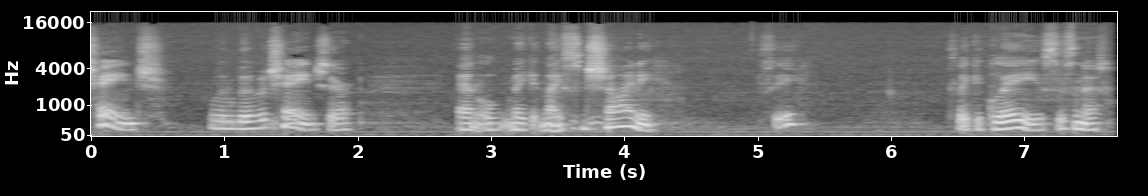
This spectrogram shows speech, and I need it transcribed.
change, a little bit of a change there. And it'll make it nice and shiny. See? It's like a glaze, isn't it?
